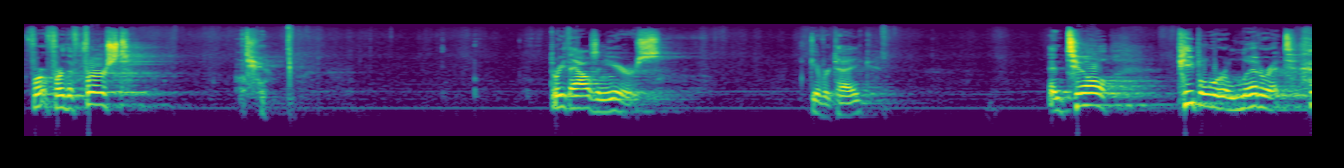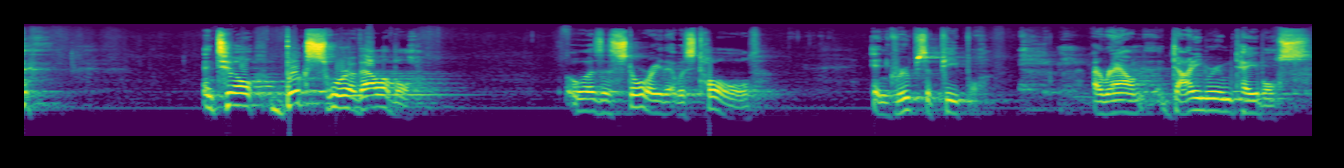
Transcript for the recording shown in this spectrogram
for, for the first 3,000 years, give or take, until people were literate, until books were available, was a story that was told in groups of people around dining room tables,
